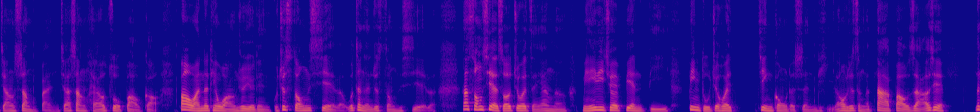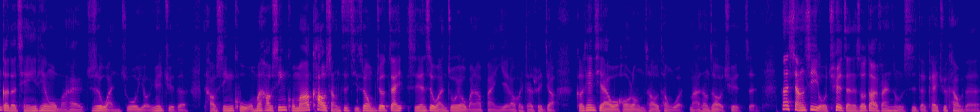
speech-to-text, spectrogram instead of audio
加上上班，加上还要做报告，报完那天晚上就有点，我就松懈了，我整个人就松懈了。那松懈的时候就会怎样呢？免疫力就会变低，病毒就会进攻我的身体，然后我就整个大爆炸，而且。那个的前一天，我们还就是玩桌游，因为觉得好辛苦，我们好辛苦，我们要犒赏自己，所以我们就在实验室玩桌游，玩到半夜，然后回家睡觉。隔天起来，我喉咙超痛，我马上知道我确诊。那详细我确诊的时候到底发生什么事的，可以去看我的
